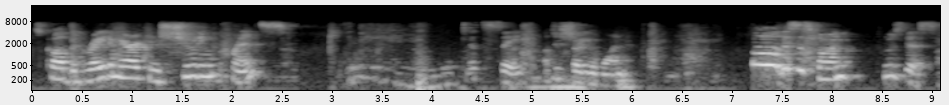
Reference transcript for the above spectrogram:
It's called The Great American Shooting Prints. Let's see. I'll just show you one. Oh, this is fun. Who's this?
